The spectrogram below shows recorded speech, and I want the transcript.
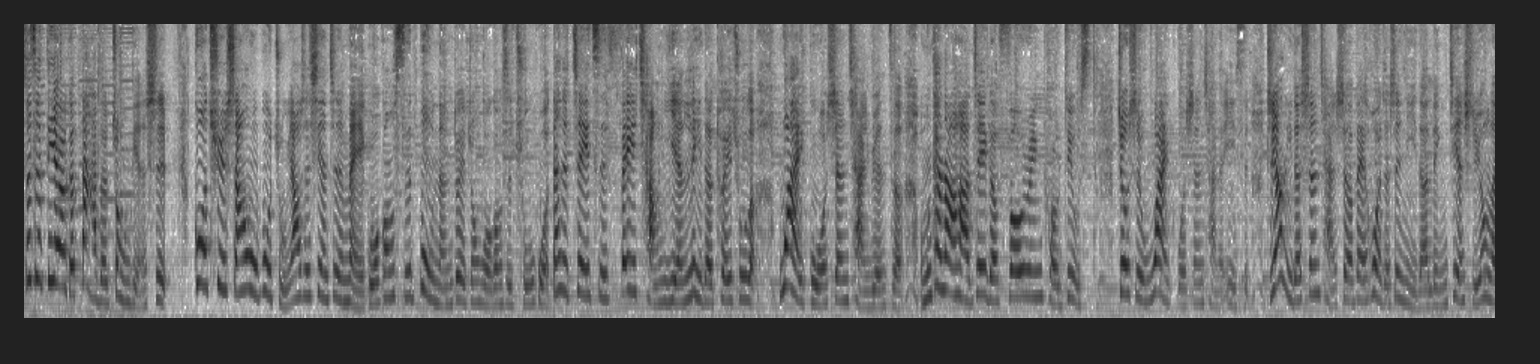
这次第二个大的重点是，过去商务部主要是限制美国公司不能对中国公司出货，但是这一次非常严厉的推出了外国生产原则。我们看到哈，这个 foreign produced 就是外国生产的意思。只要你的生产设备或者是你的零件使用了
